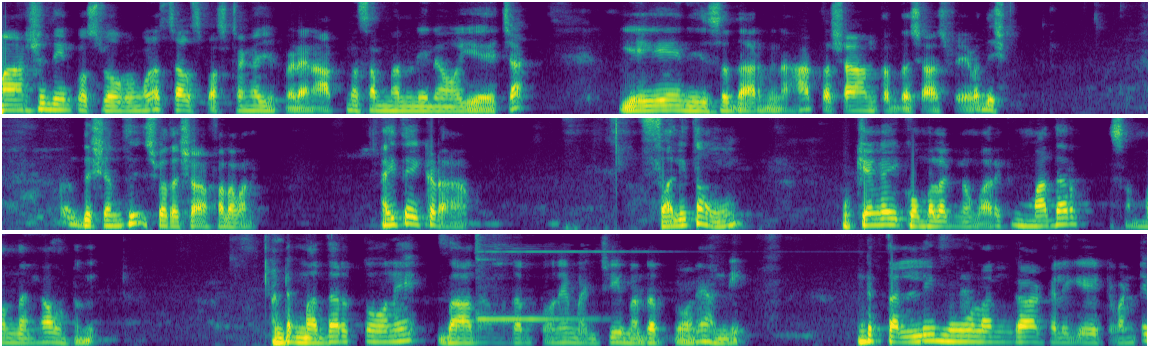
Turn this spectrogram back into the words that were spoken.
మహర్షి దీనికి శ్లోకం కూడా చాలా స్పష్టంగా చెప్పాడు. ఆయన ఆత్మ సంబంధినో ఏ ఏ ఏ నిజధార్మిన తశాంత దశాశ్వేవ దిశ. దిశంతి స్వదశా ఫలమని. అయితే ఇక్కడ ఫలితం ముఖ్యంగా ఈ కుంభలగ్నం వారికి మదర్ సంబంధంగా ఉంటుంది. అంటే మదర్తోనే బాధ మదర్తోనే మంచి మదర్తోనే అన్ని. అంటే తల్లి మూలంగా కలిగేటువంటి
